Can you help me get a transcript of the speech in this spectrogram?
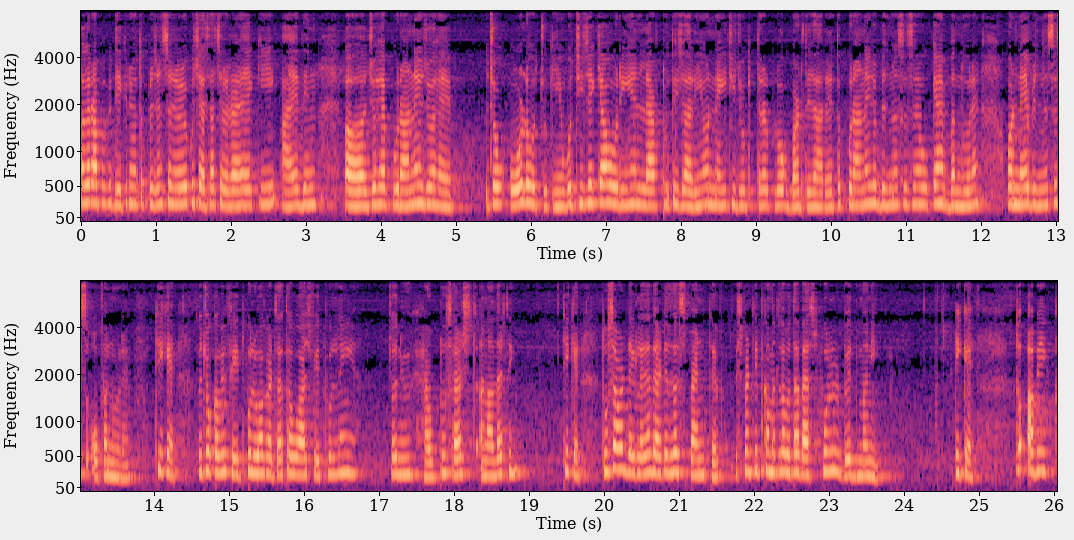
अगर आप अभी देख रहे हो तो प्रेजेंट सिनेरियो कुछ ऐसा चल रहा है कि आए दिन जो है पुराने जो है जो ओल्ड हो चुकी हैं, वो चीज़ें क्या हो रही हैं लेफ़्ट होती जा रही हैं और नई चीज़ों की तरफ़ लोग बढ़ते जा रहे हैं। तो पुराने जो बिजनेसेस हैं, वो क्या है, बंद हो रहे हैं और नए बिजनेसेस ओपन हो रहे हैं। ठीक है? तो जो कभी फेथफुल हुआ करता था, वो आज फेथफुल नहीं है। तो you have to search another thing ठीक है? दूसरा वर्ड देख लेते हैं that is a spendthrift spendthrift का मतलब होता है वेस्टफुल विद मनी ठीक है? तो अब एक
